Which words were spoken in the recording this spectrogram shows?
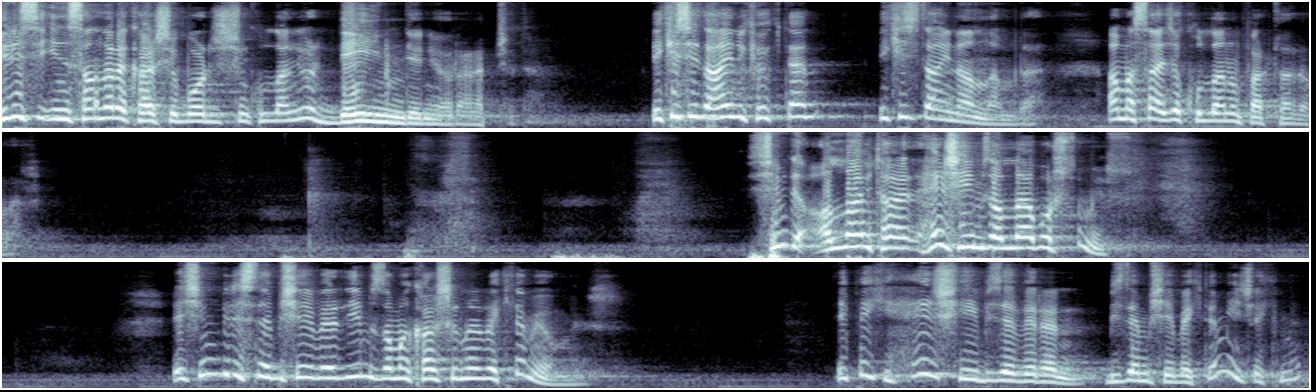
Birisi insanlara karşı borcu için kullanılıyor, deyin deniyor Arapçada. İkisi de aynı kökten, ikisi de aynı anlamda. Ama sadece kullanım farkları var. Şimdi Allahü Teala her şeyimiz Allah'a borçlu muyuz? E şimdi birisine bir şey verdiğimiz zaman karşılığını beklemiyor muyuz? E peki her şeyi bize veren bizden bir şey beklemeyecek mi?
